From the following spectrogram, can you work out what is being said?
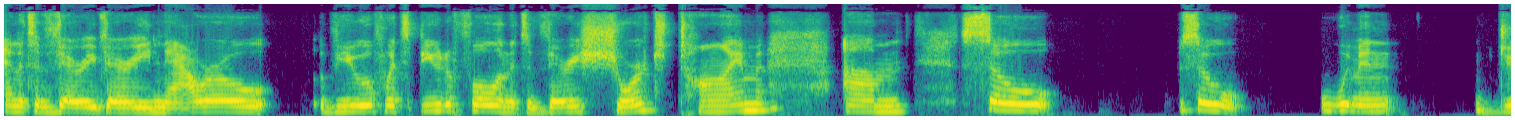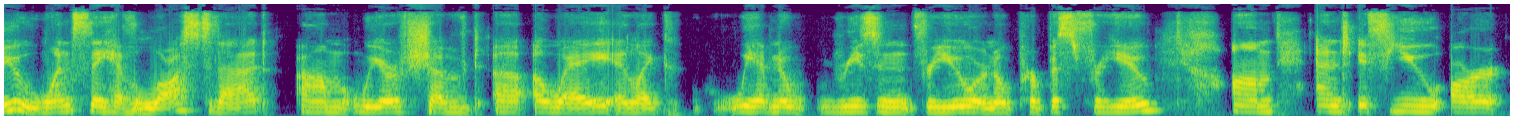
And it's a very, very narrow view of what's beautiful, and it's a very short time. Um, so, so women do once they have lost that um, we are shoved uh, away and like we have no reason for you or no purpose for you. Um, and if you are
